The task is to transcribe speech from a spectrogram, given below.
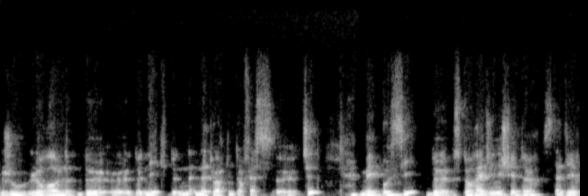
joue le rôle de, euh, de NIC, de Network Interface Chip, mais aussi de Storage Initiator, c'est-à-dire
